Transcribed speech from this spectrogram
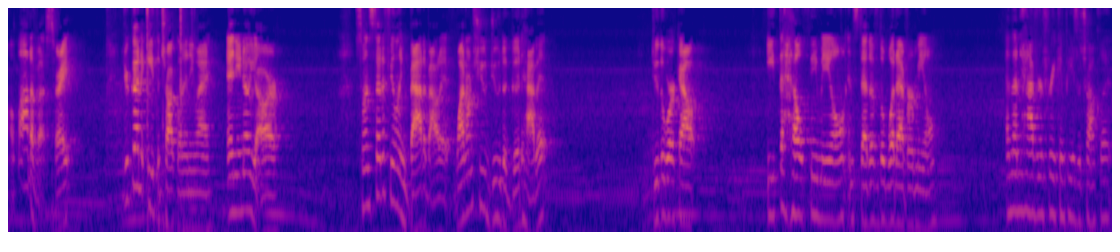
a lot of us, right? You're to eat the chocolate anyway, and you know you are. So instead of feeling bad about it, why don't you do the good habit? Do the workout, eat the healthy meal instead of the whatever meal, and then have your freaking piece of chocolate.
